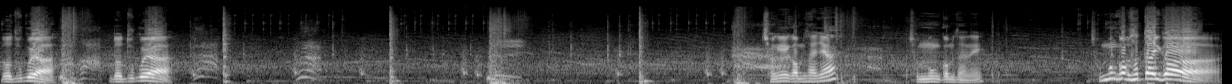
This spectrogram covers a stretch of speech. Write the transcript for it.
너 누구야? 너 누구야? 정예 검사냐? 전문 검사네. 전문 검사 따이가.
